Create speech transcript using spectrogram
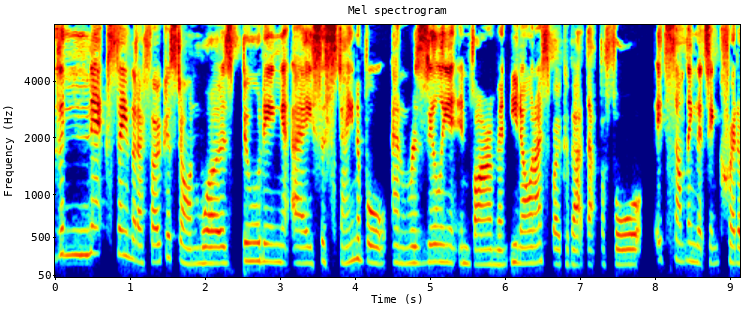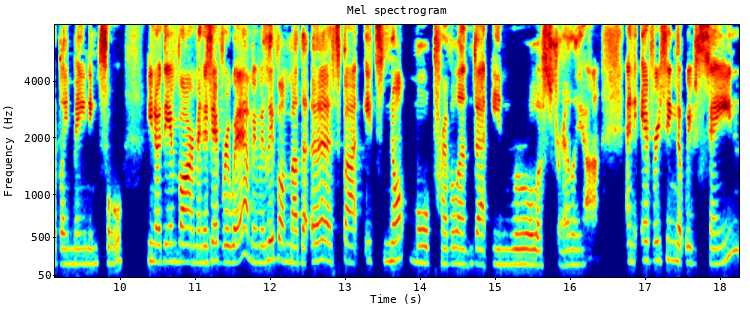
the next theme that I focused on was building a sustainable and resilient environment. You know, and I spoke about that before. It's something that's incredibly meaningful. You know, the environment is everywhere. I mean, we live on Mother Earth, but it's not more prevalent than in rural Australia. And everything that we've seen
